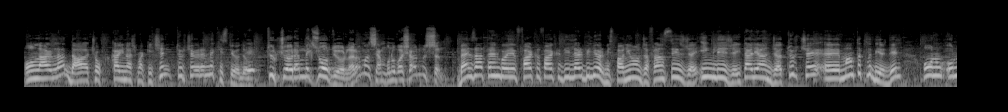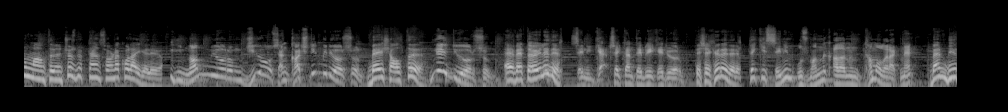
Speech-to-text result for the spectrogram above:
onlarla daha çok kaynaşmak için Türkçe öğrenmek istiyordum. Türkçe öğrenmek zor diyorlar ama sen bunu başarmışsın. Ben zaten böyle farklı farklı diller biliyorum. İspanyolca, Fransızca, İngilizce, İtalyanca, Türkçe e, mantıklı bir dil. Onun, onun mantığını çözdükten sonra kolay geliyor. İnanmıyorum Gio sen kaç dil biliyorsun? 5-6. Ne diyorsun? Evet öyledir. Seni gerçekten tebrik ediyorum. Teşekkür ederim. Peki senin uzmanlık alanın tam olarak ne? Ben bir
